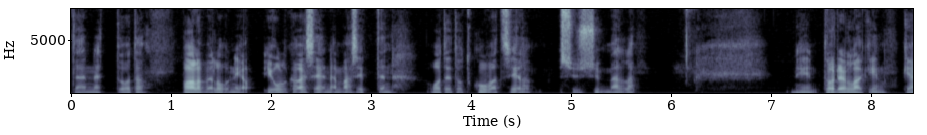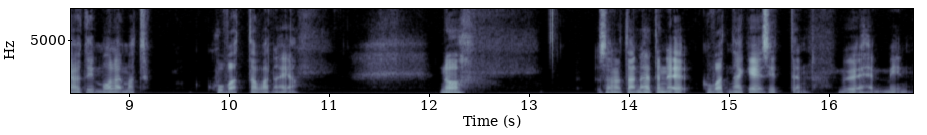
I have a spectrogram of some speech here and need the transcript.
tänne tuota palveluun ja julkaisee nämä sitten otetut kuvat siellä syssymällä. Niin todellakin käytiin molemmat kuvattavana ja no sanotaan näitä ne kuvat näkee sitten myöhemmin.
